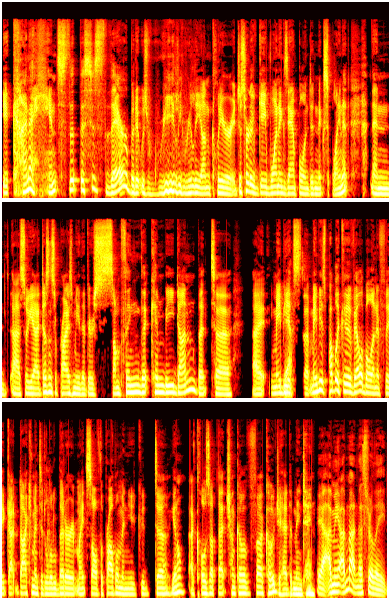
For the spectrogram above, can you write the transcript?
it kind of hints that this is there, but it was really, really unclear. It just sort of gave one example and didn't explain it. And uh, so, yeah, it doesn't surprise me that there's something that can be done, but uh, uh, maybe yeah. it's uh, maybe it's publicly available, and if it got documented a little better, it might solve the problem, and you could uh, you know uh, close up that chunk of uh, code you had to maintain. Yeah, I mean, I'm not necessarily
